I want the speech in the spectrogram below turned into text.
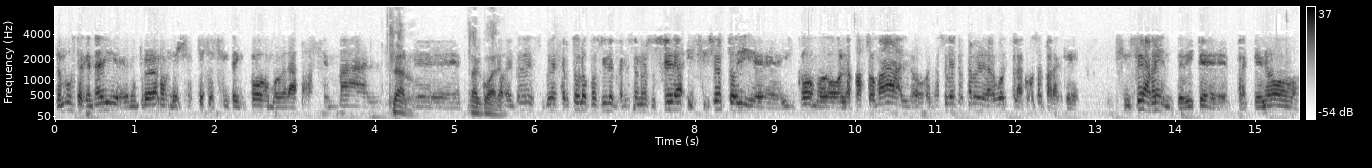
no me gusta que nadie en un programa donde yo esté se sienta incómodo, la pase mal. Claro, eh, tal cual. entonces voy a hacer todo lo posible para que eso no suceda, y si yo estoy incómodo, o la paso mal, o no sé, voy a tratar de dar vuelta a la cosa para que, sinceramente, ¿viste? Para que no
